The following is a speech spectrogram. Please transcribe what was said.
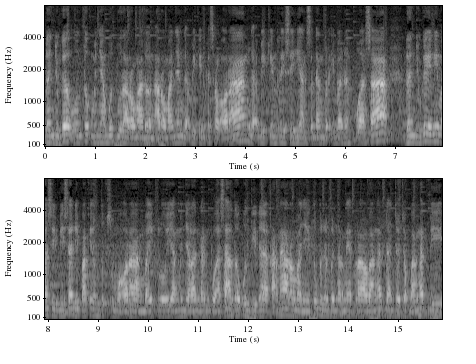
dan juga untuk menyambut bulan Ramadan. Aromanya nggak bikin kesel orang nggak bikin risih yang sedang beribadah puasa dan juga ini masih bisa dipakai untuk semua orang baik lo yang menjalankan puasa ataupun tidak karena aromanya itu bener-bener netral banget dan cocok banget di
